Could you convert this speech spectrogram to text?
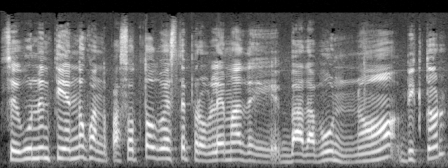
según entiendo, cuando pasó todo este problema de Badabun, ¿no, Víctor?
